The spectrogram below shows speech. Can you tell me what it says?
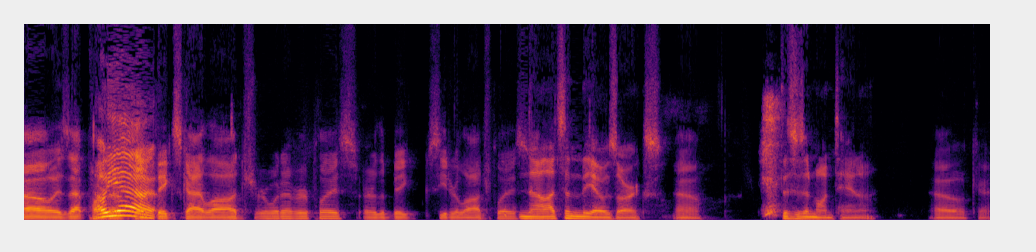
Oh, is that part Oh, of yeah. the Big Sky Lodge or whatever place or the Big Cedar Lodge place? no, that's in the Ozarks. Oh. This is in Montana. Oh, okay.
